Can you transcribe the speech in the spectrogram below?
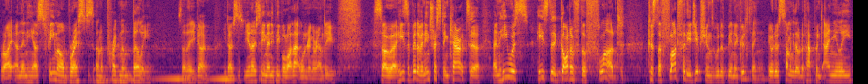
right? And then he has female breasts and a pregnant belly. So there you go. You don't, you don't see many people like that wandering around, do you? So uh, he's a bit of an interesting character, and he was, he's the god of the flood, because the flood for the Egyptians would have been a good thing. It would have something that would have happened annually,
